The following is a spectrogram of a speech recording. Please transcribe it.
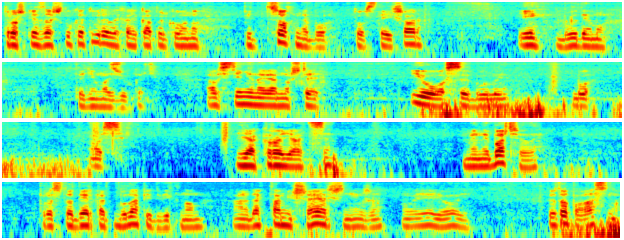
Трошки заштукатурили, хай капельку воно підсохне, бо товстий шар. І будемо тоді мазюкати. А в стіні, мабуть, ще і оси були. Бо ось як рояться. Ми не бачили. Просто дирка була під вікном. А так там і шершні вже. Ой-ой-ой. Тут опасно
